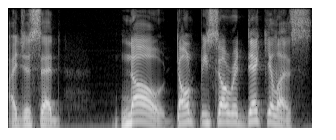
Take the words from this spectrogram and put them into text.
I just said, No, don't be so ridiculous.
